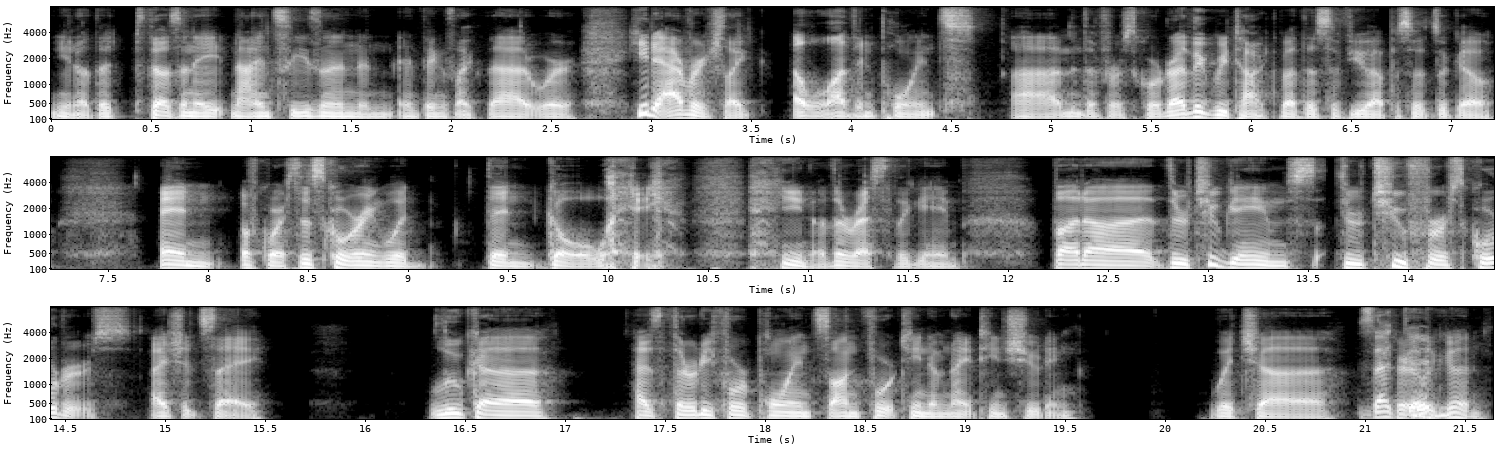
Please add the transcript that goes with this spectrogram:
you know the 2008 9 season and, and things like that, where he'd average like 11 points um, in the first quarter. I think we talked about this a few episodes ago, and of course, the scoring would then go away, you know, the rest of the game. But uh, through two games, through two first quarters, I should say, Luka has 34 points on 14 of 19 shooting, which uh Is that fairly good? good.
